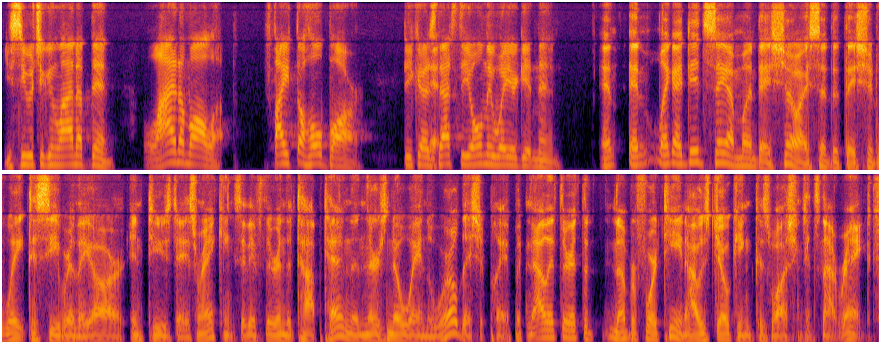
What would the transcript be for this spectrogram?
you see what you can line up then. Line them all up. Fight the whole bar because yeah. that's the only way you're getting in. And and like I did say on Monday's show, I said that they should wait to see where they are in Tuesday's rankings. And if they're in the top 10, then there's no way in the world they should play it. But now that they're at the number 14, I was joking because Washington's not ranked.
